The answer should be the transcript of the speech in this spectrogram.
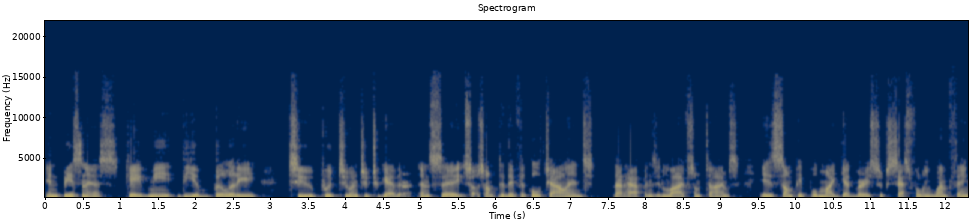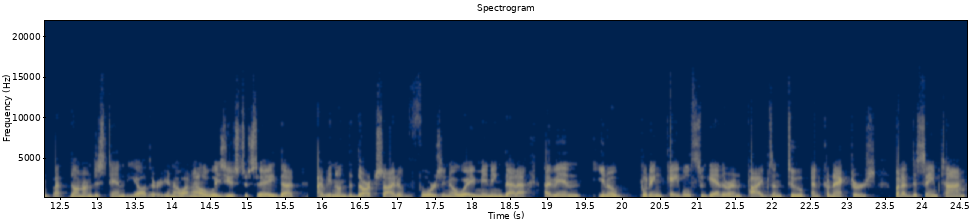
in business gave me the ability to put two and two together and say so some the difficult challenge that happens in life sometimes is some people might get very successful in one thing but don't understand the other you know? And i always used to say that i've been on the dark side of the force in a way meaning that I, i've been you know putting cables together and pipes and tube and connectors but at the same time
